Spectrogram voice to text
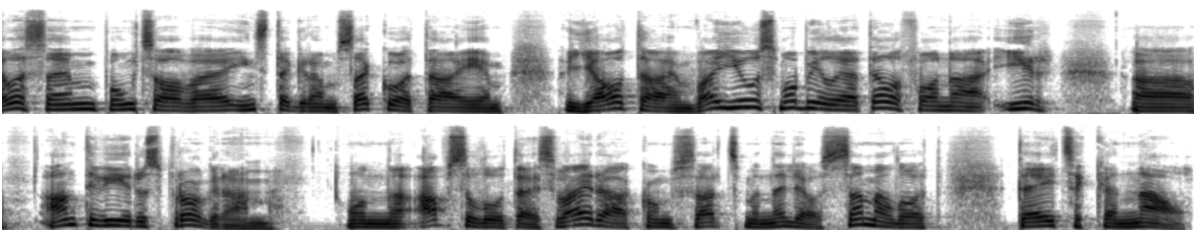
LSM.CLV Instagram sekotājiem jautājumu, vai jūsu mobilajā telefonā ir uh, antivīrus programma? Un absolūtais vairākums, Arts man neļaus samelot, teica, ka nav.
